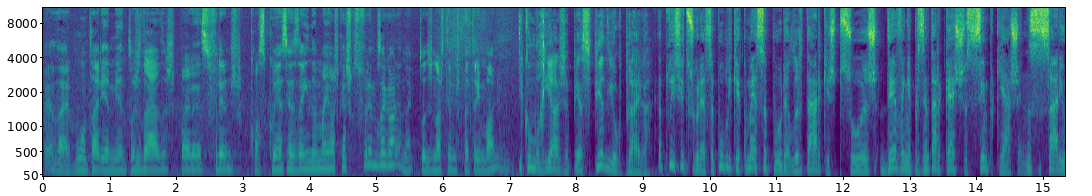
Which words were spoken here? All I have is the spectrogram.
a dar voluntariamente os dados para sofrermos consequências ainda maiores que as que sofremos agora, não é? Todos nós temos património. E como reage a PSP, Diogo Pereira? A Polícia de Segurança Pública começa por alertar que as pessoas devem apresentar queixa sempre que achem necessário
